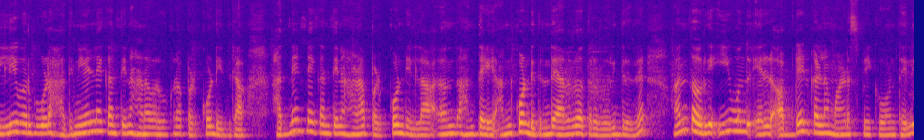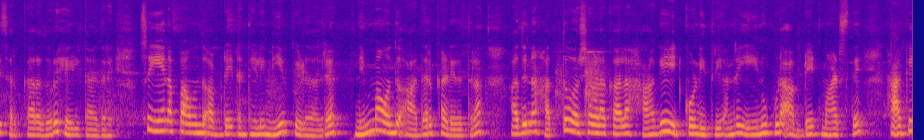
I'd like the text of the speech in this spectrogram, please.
ಇಲ್ಲಿವರೆಗೂ ಕೂಡ ಹದಿನೇಳನೇ ಕಂತಿನ ಹಣವರೆಗೂ ಕೂಡ ಪಡ್ಕೊಂಡಿದ್ದೀರಾ? ಹದಿನೆಂಟನೇ ಕಂತಿನ ಹಣ ಪಡ್ಕೊಂಡಿಲ್ಲ ಅಂತ ಅಂದ್ಕೊಂಡಿದ್ರೆ ಅಂದರೆ ಯಾರಾದರೂ ಆ ಥರದವ್ರು ಇದ್ದರೆ ಅಂಥವ್ರಿಗೆ ಈ ಒಂದು ಎರಡು ಅಪ್ಡೇಟ್ಗಳನ್ನ ಮಾಡಿಸ್ಬೇಕು ಅಂತ ಹೇಳಿ ಸರ್ಕಾರದವರು ಹೇಳ್ತಾ ಇದ್ದಾರೆ. ಸೊ ಏನಪ್ಪ ಒಂದು ಅಪ್ಡೇಟ್ ಅಂತ ಹೇಳಿ ನೀವು ಕೇಳೋದಾದರೆ ನಿಮ್ಮ ಒಂದು ಆಧಾರ್ ಕಾರ್ಡ್ ಇರುತ್ತಲ್ಲ, ಅದನ್ನು ಹತ್ತು ವರ್ಷಗಳ ಕಾಲ ಹಾಗೆ ಇಟ್ಕೊಂಡಿದ್ರಿ. ಅಂದರೆ ಏನೂ ಕೂಡ ಅಪ್ಡೇಟ್ ಮಾಡಿಸದೆ ಹಾಗೆ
